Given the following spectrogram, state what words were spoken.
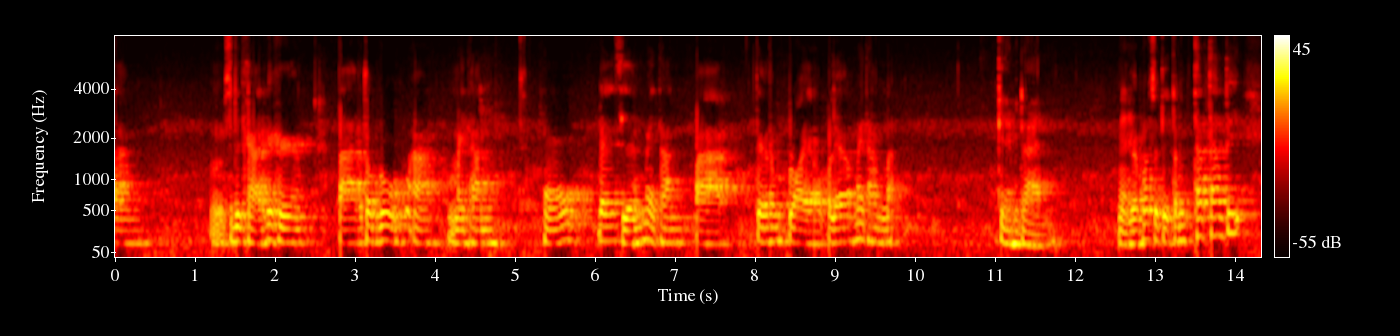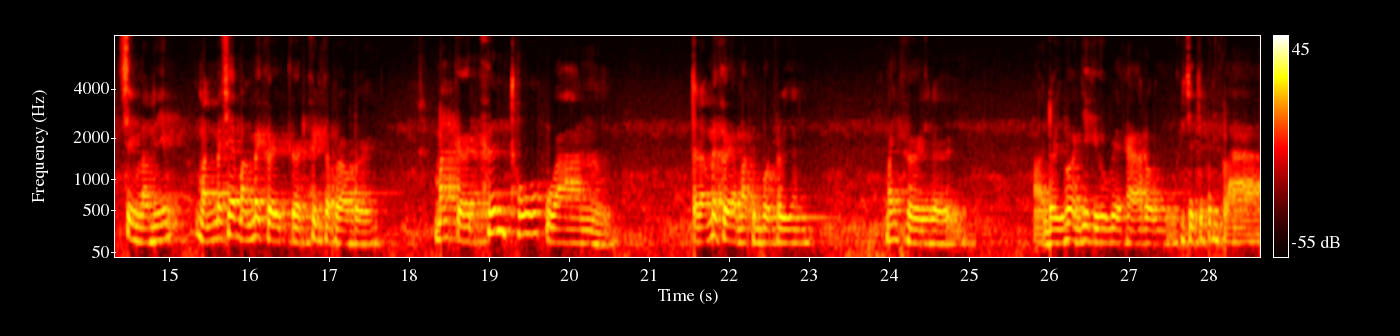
ตามสติขาดก็คือ ตากระทบรูปอะไม่ทัน หูได้เสียงไม่ทันปากเจอทำปล่อยออกไปแล้วไม่ทันละแก้ไม่ได้ เนี่ยก็เพราะสติทั้งทั้งที่สิ่งเหล่านี้มันไม่ใช่มันไม่เคยเกิดขึ้นกับเราเลย มันเกิดขึ้นทุกวัน แต่เราไม่เคยเอามาเป็นบทเรียน ไม่เคยเลยโดยเฉพาะอย่างที่คือเบกขาลงคือจิตที่เป็นกลาง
